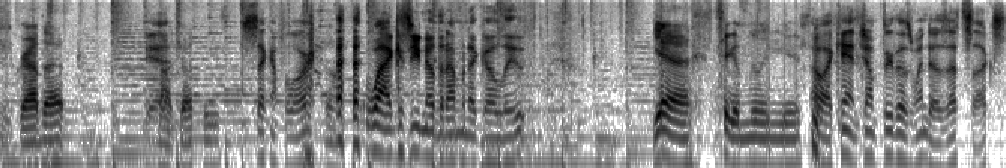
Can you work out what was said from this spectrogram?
just grab that. Yeah. Not Chuck, please. Second floor. Oh. Why? Because you know that I'm gonna go loot. Yeah, take a million years. Oh, I can't jump through those windows. That sucks.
